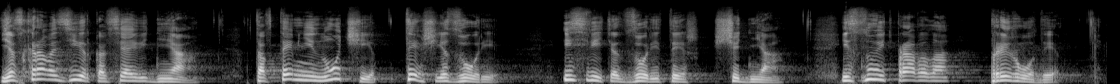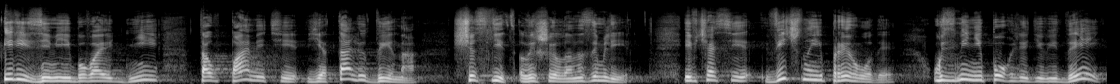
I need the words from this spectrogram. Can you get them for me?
яскрава зірка вся від дня, та в темній ночі теж є зорі, і світять зорі теж щодня. Існують правила природи, і різні в ній бувають дні, та в пам'яті є та людина, що слід лишила на землі. І в часі вічної природи, у зміні поглядів ідей,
